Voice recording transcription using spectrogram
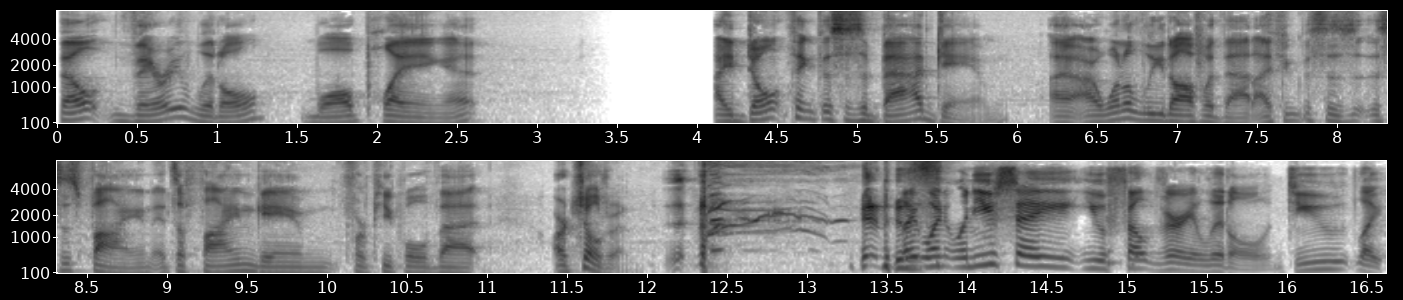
felt very little while playing it. I don't think this is a bad game. I, I want to lead off with that. I think this is this is fine. It's a fine game for people that are children. It Like when when you say you felt very little, do you like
